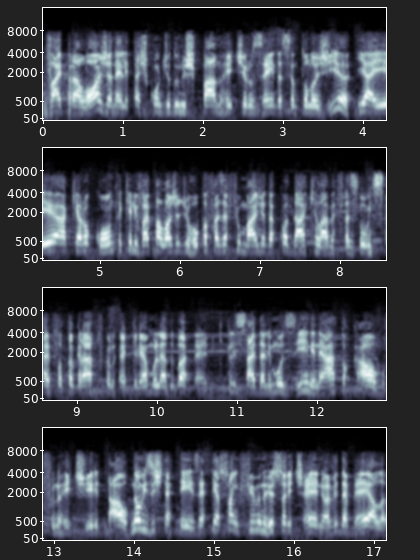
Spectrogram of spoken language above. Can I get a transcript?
vai pra loja, né? Ele tá escondido no spa, no retiro zen da Scientologia. E aí a Carol conta que ele vai pra loja de roupa fazer a filmagem da Kodak lá, vai fazer um ensaio fotográfico, né? Que nem a mulher do Barnemy. Que ele sai da limusine, né? Ah, tô calmo, fui no retiro e tal. Não existe ETs, ET é só em filme no History Channel, a vida é bela.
